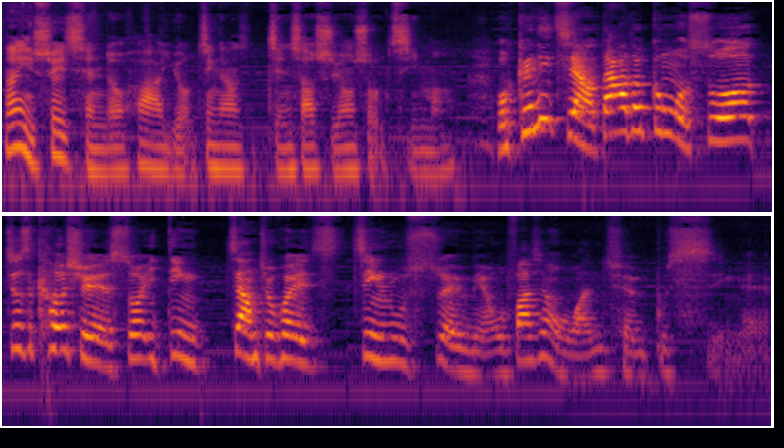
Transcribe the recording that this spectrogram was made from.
那你睡前的话，有尽量减少使用手机吗？我跟你讲，大家都跟我说，就是科学也说一定这样就会进入睡眠。我发现我完全不行哎，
